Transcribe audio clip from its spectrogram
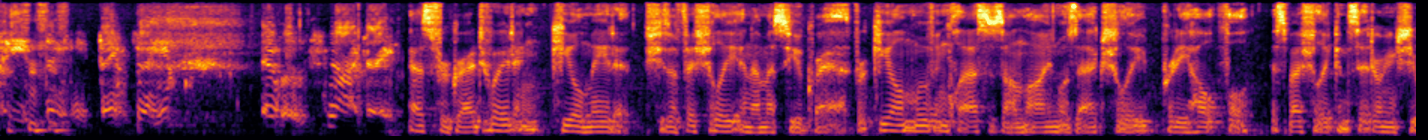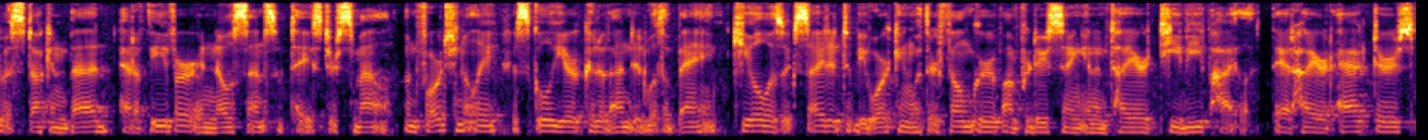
taste and eat things, and great. As for graduating, Keel made it. She's officially an MSU grad. For Keel, moving classes online was actually pretty helpful, especially considering she was stuck in bed, had a fever, and no sense of taste or smell. Unfortunately, the school year could have ended with a bang. Keel was excited to be working with her film group on producing an entire TV pilot. They had hired actors,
